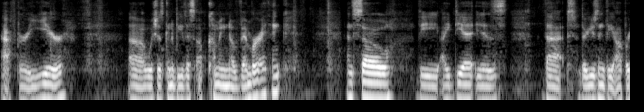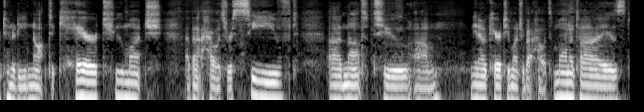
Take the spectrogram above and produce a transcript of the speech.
after a year, uh, which is going to be this upcoming November, I think. And so the idea is that they're using the opportunity not to care too much about how it's received, uh, not to, um, you know, care too much about how it's monetized,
